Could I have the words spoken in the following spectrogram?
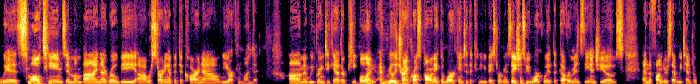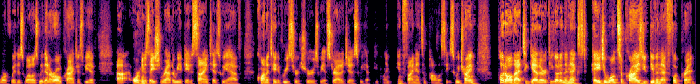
with small teams in Mumbai, Nairobi, uh, we're starting up at Dakar now, New York and London. Um, and we bring together people and, and really try and cross-pollinate the work into the community-based organizations we work with, the governments, the NGOs, and the funders that we tend to work with, as well as within our own practice. We have uh, organization, rather, we have data scientists, we have quantitative researchers, we have strategists, we have people in, in finance and policy. So we try and put all that together. If you go to the next page, it won't surprise you given that footprint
